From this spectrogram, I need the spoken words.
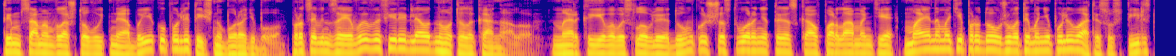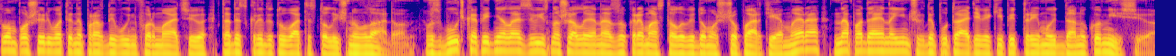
Тим самим влаштовують неабияку політичну боротьбу. Про це він заявив в ефірі для одного телеканалу. Мер Києва висловлює думку, що створення ТСК в парламенті має на меті продовжувати маніпулювати суспільством, поширювати неправдиву інформацію та дискредитувати столичну владу. Взбучка піднялась, звісно, шалена. Зокрема, стало відомо, що партія мера нападає на інших депутатів, які підтримують дану комісію.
